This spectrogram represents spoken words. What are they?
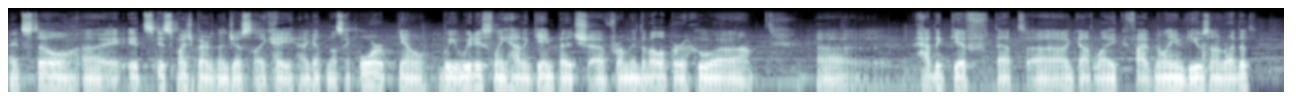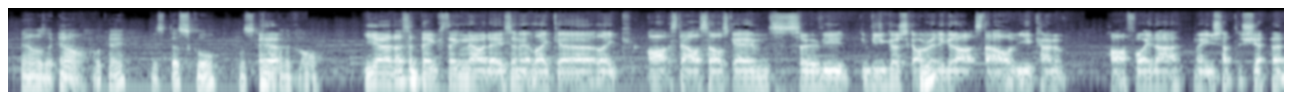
It's still uh, it's it's much better than just like hey I got nothing. Or you know we, we recently had a game pitch uh, from a developer who. Uh, uh, had a GIF that uh, got like five million views on Reddit, and I was like, Yeah. "Oh, okay, that's that's cool. Let's jump Yeah. on the call." Yeah, that's a big thing nowadays, isn't it? Like, uh, like art style sells games. So if you if you just got a really good art style, you kind of halfway there. Maybe you just have to ship it.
